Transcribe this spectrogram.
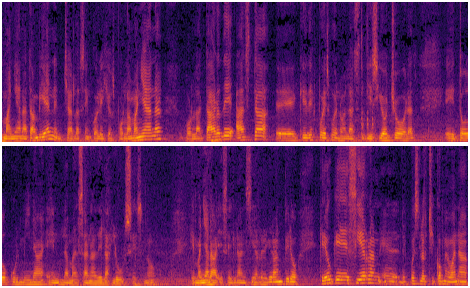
Mañana también, en charlas en colegios por la mañana, por la tarde, hasta que después, bueno, a las 18 horas, todo culmina en la manzana de las luces, ¿no? que mañana es el gran cierre, el gran, pero creo que cierran, eh, después los chicos me van a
